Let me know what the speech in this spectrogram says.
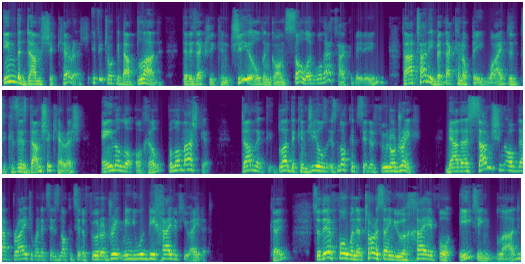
In bedam shekeresh, if you're talking about blood, that is actually congealed and gone solid, well, that's how it could be tiny, but that cannot be. Why? Because there's dam shekeresh, ein lo ochel, below mashke. Dam, the blood that congeals is not considered food or drink. Now, the assumption of that bright when it says not considered food or drink mean you would be chayiv if you ate it. Okay? So therefore, when the Torah is saying you are for eating blood,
